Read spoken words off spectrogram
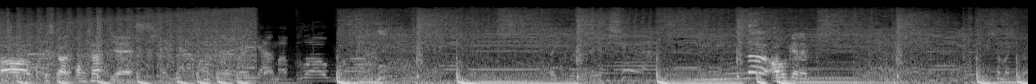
Oh, this guy's one tap. Yes. No, I'll get him. He's so much better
